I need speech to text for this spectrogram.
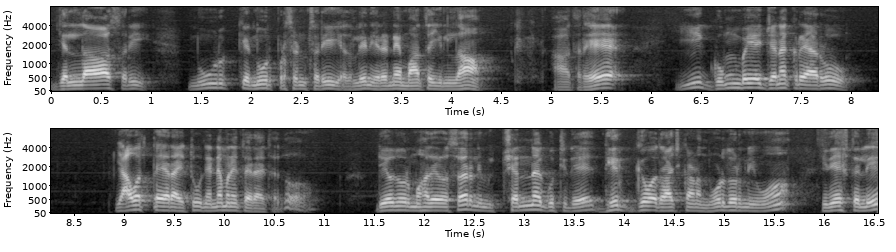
ಎಲ್ಲ ಸರಿ ನೂರಕ್ಕೆ ನೂರು ಪರ್ಸೆಂಟ್ ಸರಿ ಅದರಲ್ಲೇನು ಎರಡನೇ ಮಾತೇ ಇಲ್ಲ. ಆದರೆ ಈ ಗೊಂಬೆಯ ಜನಕರು ಯಾರು? ಯಾವತ್ತು ತಯಾರಾಯಿತು? ನೆನ್ನೆ ಮನೆ ತಯಾರಾಯ್ತು ಅದು? ದೇವನೂರು ಮಹಾದೇವ ಸರ್, ನಿಮಗೆ ಚೆನ್ನಾಗಿ ಗೊತ್ತಿದೆ, ದೀರ್ಘವಾದ ರಾಜಕಾರಣ ನೋಡಿದವ್ರು ನೀವು. ಈ ದೇಶದಲ್ಲಿ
